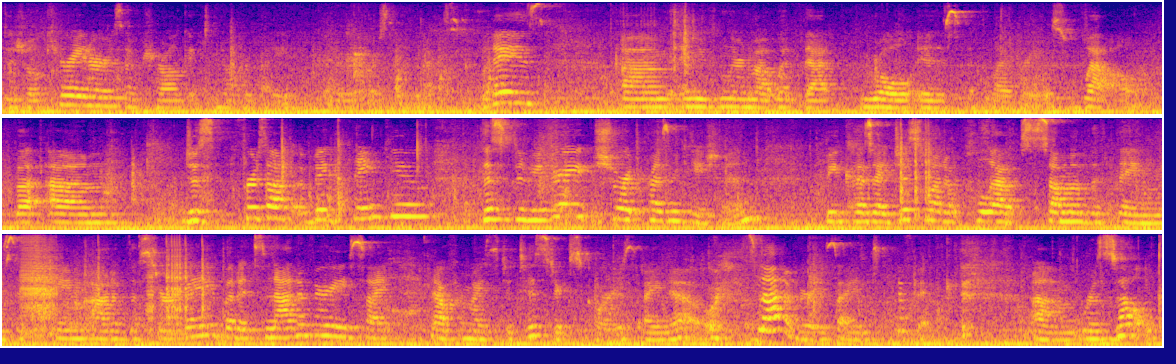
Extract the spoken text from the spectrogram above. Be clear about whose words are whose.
Speaker 1: digital curators. I'm sure I'll get to know everybody over the course of the next couple of days. Um, and you can learn about what that role is at the library as well. But um, just first off, a big thank you. This is going to be a very short presentation because I just want to pull out some of the things that came out of the survey, but it's not a very. Now, for my statistics course, I know it's not a very scientific um, result.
